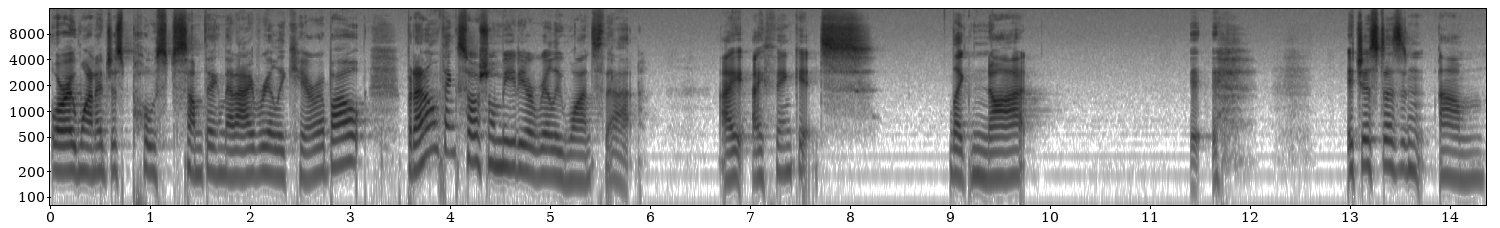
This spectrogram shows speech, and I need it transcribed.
or I want to just post something that I really care about. But I don't think social media really wants that. I I think it's like not it, it just doesn't um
